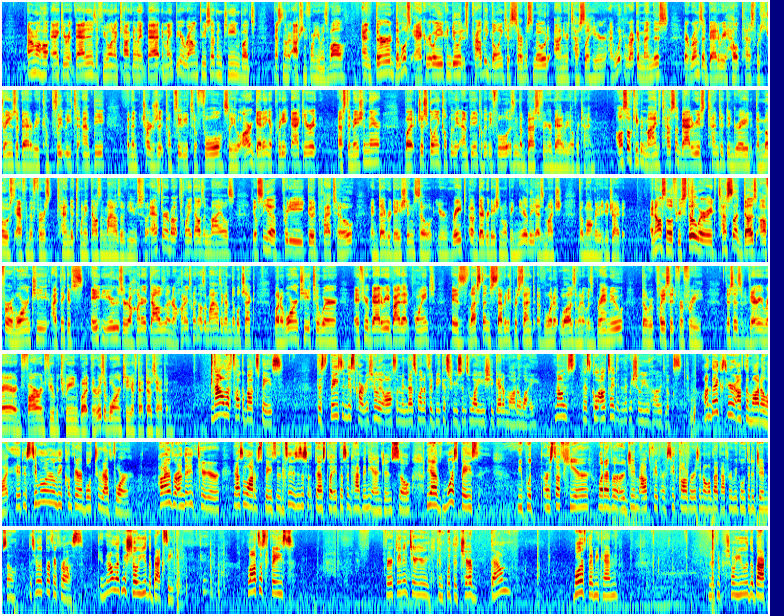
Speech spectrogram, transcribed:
I don't know how accurate that is. If you want to calculate that, it might be around 317, but that's another option for you as well. And third, the most accurate way you can do it is probably going to service mode on your Tesla here. I wouldn't recommend this. It runs a battery health test, which drains the battery completely to empty and then charges it completely to full. So you are getting a pretty accurate estimation there, but just going completely empty and completely full isn't the best for your battery over time. Also keep in mind, Tesla batteries tend to degrade the most after the first 10 to 20,000 miles of use. So after about 20,000 miles, you'll see a pretty good plateau and degradation, so your rate of degradation won't be nearly as much the longer that you drive it. And also, if you're still worried, Tesla does offer a warranty. I think it's eight years or 100,000 or 120,000 miles. I got to double check. But a warranty to where if your battery by that point is less than 70% of what it was when it was brand new, they'll replace it for free. This is very rare and far and few between, but there is a warranty if that does happen. Now let's talk about space. The space in this car is really awesome and that's one of the biggest reasons why you should get a Model Y. Now let's, let's go outside and let me show you how it looks. On the exterior of the Model Y, it is similarly comparable to RAV4. However, on the interior, it has a lot of space and since this is a Tesla, it doesn't have any engines, so we have more space. We put our stuff here, whatever, our gym outfit, our seat covers and all that after we go to the gym, so that's really perfect for us. Okay, now let me show you the back seat. Okay, lots of space. Very clean interior. You can put the chair down. Both of them you can. Let me show you the back,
